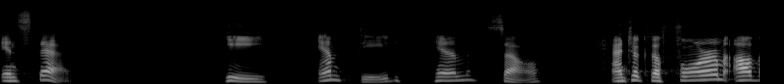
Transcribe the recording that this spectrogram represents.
Instead, he emptied himself and took the form of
